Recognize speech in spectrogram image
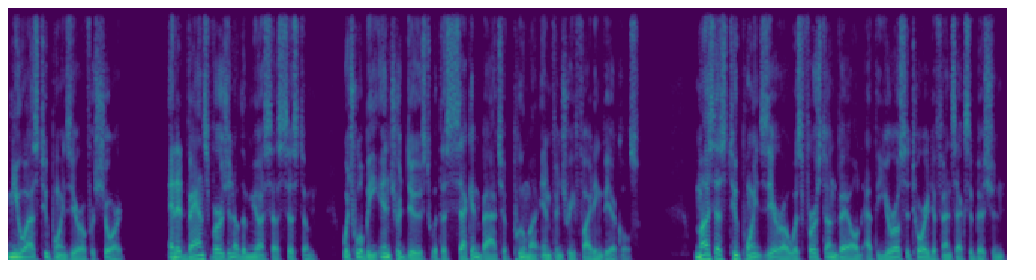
MUSS 2.0 for short, an advanced version of the MUSS system, which will be introduced with the second batch of Puma infantry fighting vehicles. MUSS 2.0 was first unveiled at the Eurosatory Defense Exhibition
